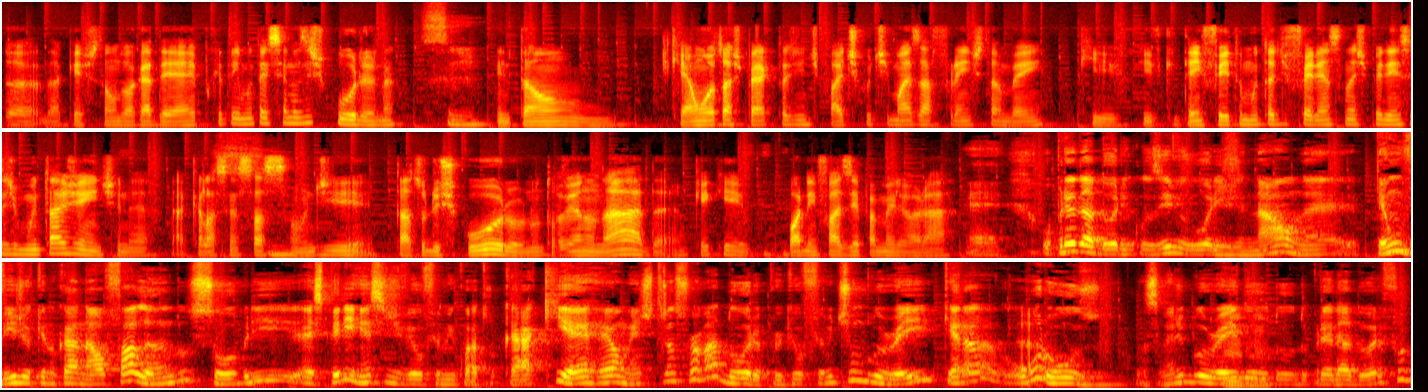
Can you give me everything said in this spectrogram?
da, da questão do HDR, porque tem muitas cenas escuras, né? Sim. Então, que é um outro aspecto que a gente vai discutir mais à frente também, que, que, que, tem feito muita diferença na experiência de muita gente, né? Aquela sensação de tá tudo escuro, não tô vendo nada, o que que podem fazer para melhorar? É. O Predador, inclusive, o original, né? Tem um vídeo aqui no canal falando sobre a experiência de ver o filme em 4K, que é realmente transformadora, porque o filme tinha um Blu-ray que era horroroso. O lançamento de Blu-ray uhum. do, do, do, Predador foi,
